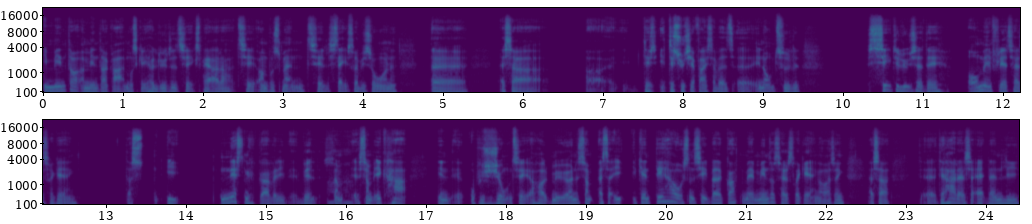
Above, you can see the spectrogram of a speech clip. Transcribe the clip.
i mindre og mindre grad måske har lyttet til eksperter, til ombudsmanden, til statsrevisorerne. Øh, altså, og det, det synes jeg faktisk har været øh, enormt tydeligt. Set i lyset af det, og med en flertalsregering, der i, næsten kan gøre, hvad de vil, som, som ikke har en øh, opposition til at holde i ørerne. Som, altså igen, det har jo sådan set været godt med mindretalsregeringer også. Ikke? Altså, det, det har det altså alt andet lige.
